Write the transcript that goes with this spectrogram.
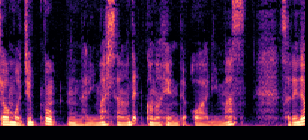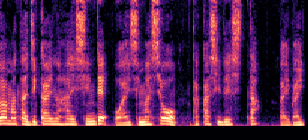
今日も10分になりましたので、この辺で終わります。それではまた次回の配信でお会いしましょう。たかしでした。バイバイ。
